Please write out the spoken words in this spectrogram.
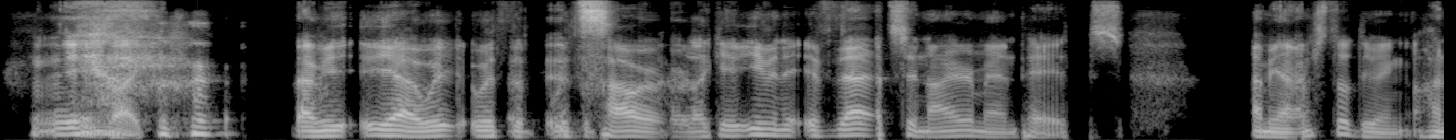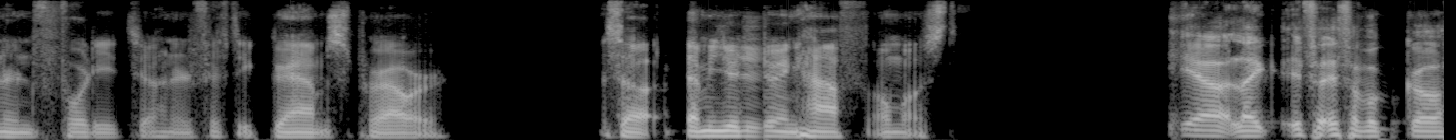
yeah like I mean, yeah, with, with the with the power, like even if that's an Ironman pace, I mean, I'm still doing 140 to 150 grams per hour. So I mean, you're doing half almost. Yeah, like if if I would go,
